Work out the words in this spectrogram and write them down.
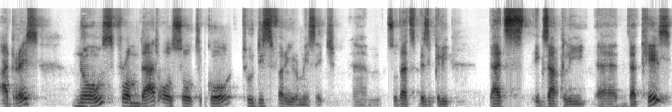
address knows from that also to go to decipher your message. Um, so that's basically that's exactly uh, the case.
